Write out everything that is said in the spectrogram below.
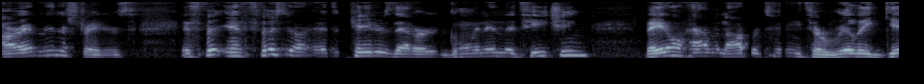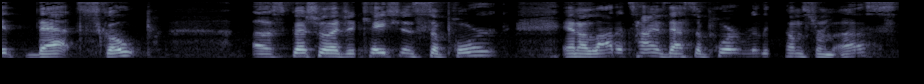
our administrators especially our educators that are going into teaching they don't have an opportunity to really get that scope of special education support. And a lot of times that support really comes from us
